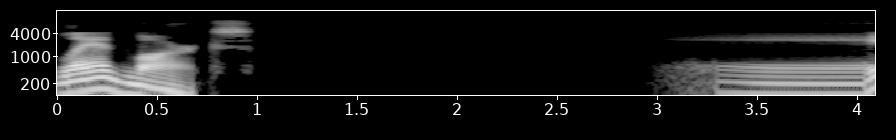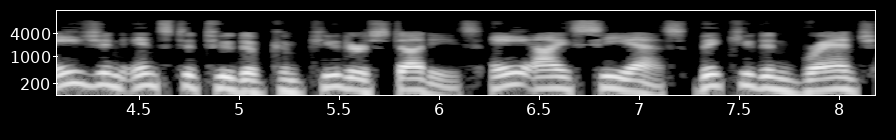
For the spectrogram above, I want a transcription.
Landmarks Asian Institute of Computer Studies AICS Bicutan Branch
